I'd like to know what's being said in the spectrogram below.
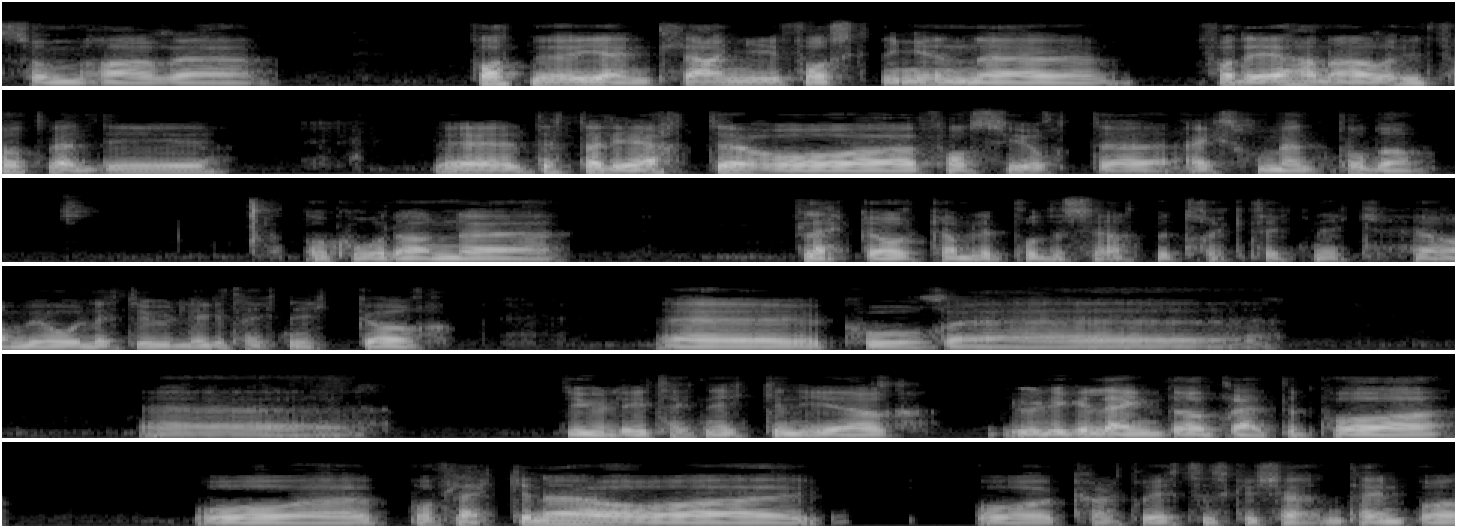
som har eh, fått mye gjenklang i forskningen for fordi han har utført veldig eh, detaljerte og forseggjorte eksperimenter da, på hvordan flekker kan bli produsert med trykkteknikk. Her har vi jo litt ulike teknikker hvor de ulike teknikkene gir ulike lengder og bredde på, og, på flekkene. Og, og, karakteristiske kjennetegn på,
